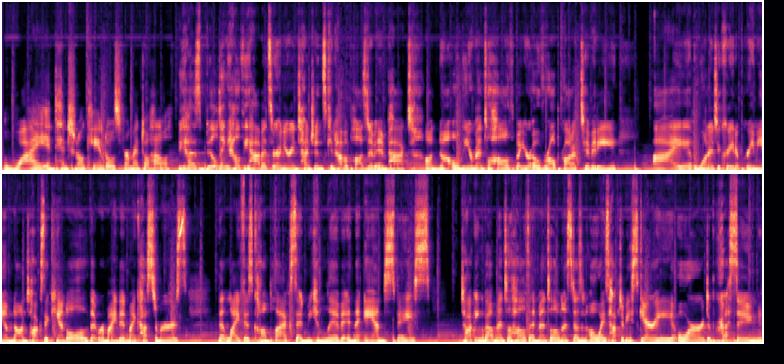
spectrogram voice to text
why intentional candles for mental health? Because building healthy habits around your intentions can have a positive impact on not only your mental health, but your overall productivity. I wanted to create a premium, non toxic candle that reminded my customers that life is complex and we can live in the and space. Talking about mental health and mental illness doesn't always have to be scary or depressing.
